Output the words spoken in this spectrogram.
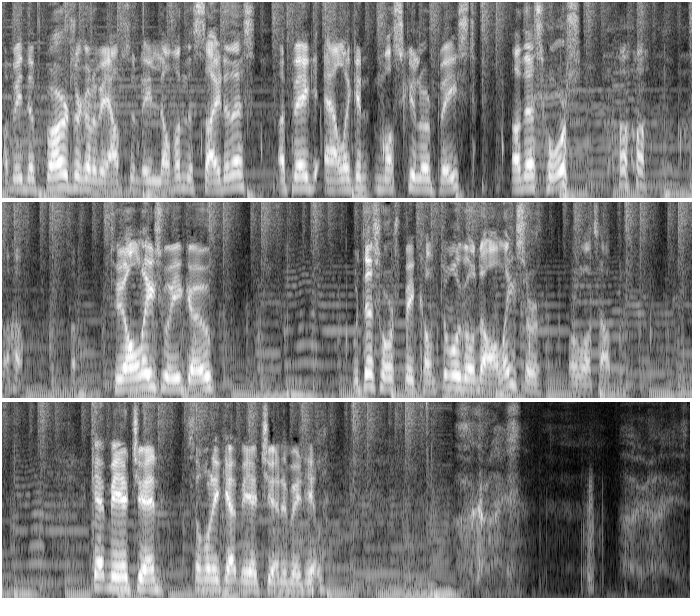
I mean, the birds are going to be absolutely loving the sight of this. A big, elegant, muscular beast on this horse. to Ollie's we go. Would this horse be comfortable going to Ollie's or, or what's happening? Get me a gin. Somebody get me a gin immediately. Oh, Christ. Oh, Christ.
